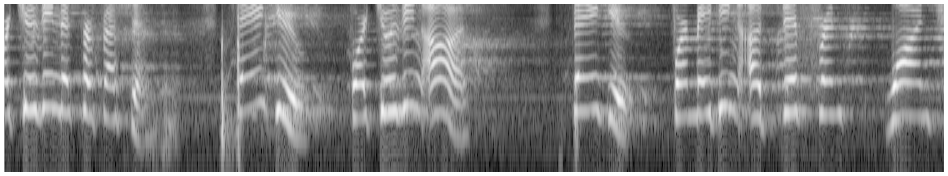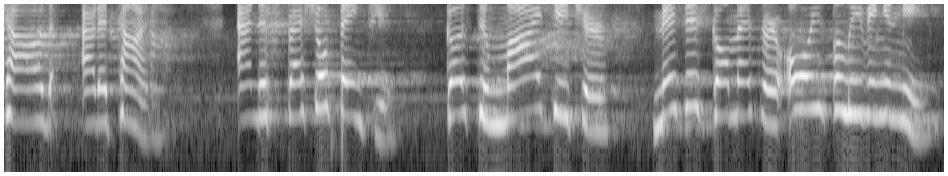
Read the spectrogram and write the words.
for choosing this profession. Thank you for choosing us. Thank you for making a difference one child at a time. And a special thank you goes to my teacher, Mrs. Gomez, for always believing in me.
